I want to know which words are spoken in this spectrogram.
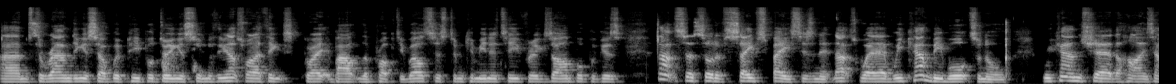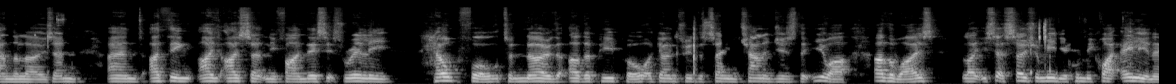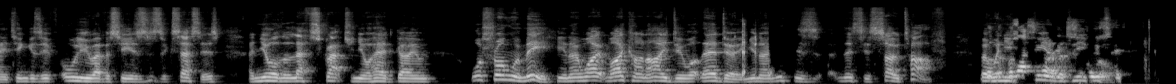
um, surrounding yourself with people doing a similar thing. That's what I think is great about the property wealth system community, for example, because that's a sort of safe space, isn't it? That's where we can be warts and all. We can share the highs and the lows, and and I think I, I certainly find this, it's really helpful to know that other people are going through the same challenges that you are. Otherwise, like you said, social media can be quite alienating because if all you ever see is successes and you're the left scratching your head going, what's wrong with me? You know, why, why can't I do what they're doing? You know, this is, this is so tough. But, but when you see other people,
